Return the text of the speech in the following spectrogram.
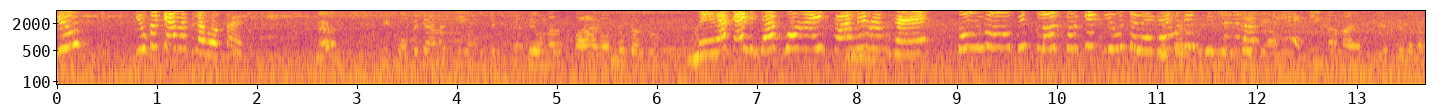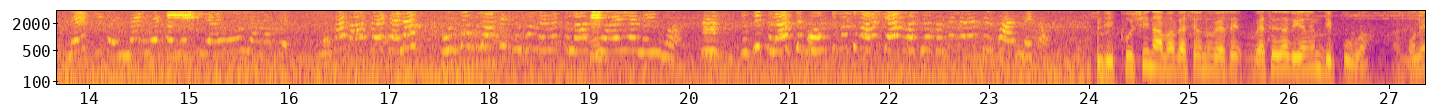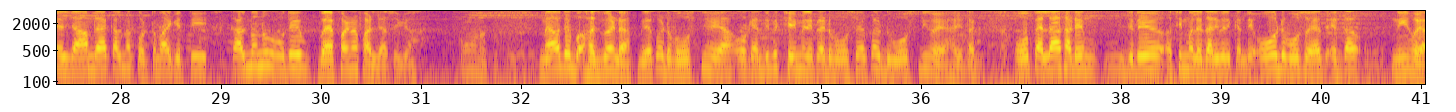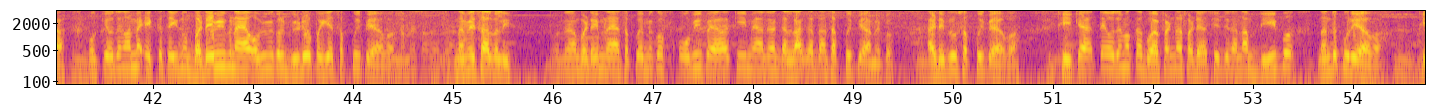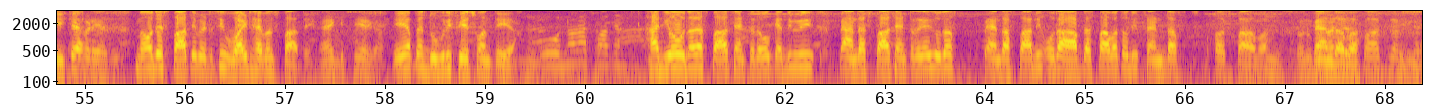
क्यों क्यों का क्या मतलब होता है ਮੈਡਮ ਤੁਸੀਂ ਖੁਦ ਜਾਣਾ ਕੀ ਹੁਣ ਕਿੱਥੇ ਉਹਨਾਂ ਦਾ ਸਪਾ ਹੈਗਾ ਉੱਥੇ ਚੱਲ ਜਾਓ मेरा कहने जब वहाँ इस काम में हम गए तो उन्होंने ऑफिस क्लोज करके क्यों चले गए मुझे इस चीज से बात करिए ਕੀ ਕਰਨਾ ਹੈ ਤੁਸੀਂ ਇੱਥੇ ਪਹਿਲਾਂ मैं की कही मैं ये करने के लिए आई हूँ यहाँ पे उनका बाप बैठा है ना उनको बुला के पूछो मेरा तलाक हुआ है या नहीं हुआ क्योंकि तलाक जब हो चुका तुम्हारा क्या मतलब है मेरा सिर फाड़ने का ਜੀ ਖੁਸ਼ੀ ਨਾਮ ਹੈ ਵੈਸੇ ਉਹਨੂੰ ਵੈਸੇ ਵੈਸੇ ਦਾ ਰੀਅਲ ਨੇਮ ਦੀਪੂ ਆ ਉਹਨੇ ਇਲਜ਼ਾਮ ਲਾਇਆ ਕੱਲ ਮੈਂ ਕੁੱਟਮਾਰ ਕੀਤੀ ਕੱਲ ਮੈਂ ਉਹਨੂੰ ਉਹਦੇ ਵਾਈਫਾਈ ਨਾਲ ਫੜ ਲਿਆ ਸੀਗਾ। ਕੌਣ ਹੋ ਤੁਸੀਂ ਉਹਦੇ? ਮੈਂ ਉਹਦੇ ਹਸਬੰਡ ਆ ਮੇਰੇ ਕੋਲ ਡਿਵੋਰਸ ਨਹੀਂ ਹੋਇਆ। ਉਹ ਕਹਿੰਦੀ ਵੀ 6 ਮਹੀਨੇ ਪਹਿਲਾਂ ਡਿਵੋਰਸ ਹੋਇਆ ਕੋਲ ਡਿਵੋਰਸ ਨਹੀਂ ਹੋਇਆ ਹਜੇ ਤੱਕ। ਉਹ ਪਹਿਲਾਂ ਸਾਡੇ ਜਿਹੜੇ ਅਸੀਂ ਮਹੱਲੇਦਾਰੀ ਵਾਲੇ ਕਹਿੰਦੇ ਉਹ ਡਿਵੋਰਸ ਹੋਇਆ ਇਦਾਂ ਨਹੀਂ ਹੋਇਆ। ਕਿਉਂਕਿ ਉਹਦੇ ਨਾਲ ਮੈਂ ਇੱਕ ਤਰੀਕ ਨੂੰ ਬਰਥਡੇ ਵੀ ਬਣਾਇਆ ਉਹ ਵੀ ਮੇਰੇ ਕੋਲ ਵੀਡੀਓ ਪਈ ਹੈ ਸਭ ਕੁਝ ਪਿਆ ਵਾ। ਨਵੇਂ ਸਾਲ ਵਾਲੀ। ਉਹਦੇ ਨਾਲ ਬਰਥਡੇ ਬਣਾਇਆ ਸਭ ਕੁਝ ਮੇਰੇ ਕੋਲ ਉਹ ਵੀ ਪਿਆ ਕਿ ਮੈਂ ਉਹਦੇ ਨਾਲ ਗੱਲਾਂ ਕਰਦਾ ਸਭ ਕੁਝ ਪਿਆ ਮੇਰੇ ਕੋਲ। ਆਈਡੀ ਪ੍ਰੂਫ ਸਭ ਕੁਝ ਪਿਆ ਵਾ। ਠੀਕ ਹੈ? ਤੇ ਉਹਦੇ ਮੈਂ ਬॉयਫ੍ਰੈਂਡ ਨਾਲ ਫੜਿਆ ਸੀ ਜਿਹਦਾ ਨਾਮ ਦੀਪ ਨੰਦਪੁਰੀਆ ਵਾ। ਠੀਕ ਹੈ? ਮੈਂ ਉਹਦੇ ਸਪਾ ਤੇ ਬੈਠਾ ਸੀ ਵਾਈਟ ਹੈਵਨ ਸਪਾ ਤੇ। ਇਹ ਕਿੱਥੇ ਹੈਗਾ? ਇਹ ਆਪਣੇ ਦੁਗਰੀ ਫੇਸ 1 ਤੇ ਆ। ਉਹ ਉਹਨਾਂ ਦਾ ਸਪਾ ਸੈਂਟਰ ਹਾਂਜੀ ਉਹ ਉਹਨਾਂ ਦਾ ਸਪਾ ਸੈਂਟਰ ਉਹ ਕਹਿੰਦੀ ਵੀ ਭੈਣ ਦਾ ਸਪਾ ਸੈਂਟਰ ਹੈ ਉਹਦਾ ਭੈਣ ਦਾ ਸਪਾ ਨਹੀਂ ਉਹਦਾ ਆਪ ਦਾ ਸਪਾ ਵਾ ਤੇ ਉਹਦੀ ਫਰੈਂਡ ਦਾ ਸਪਾ ਵਾ। ਭੈਣ ਦਾ ਵਾ।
